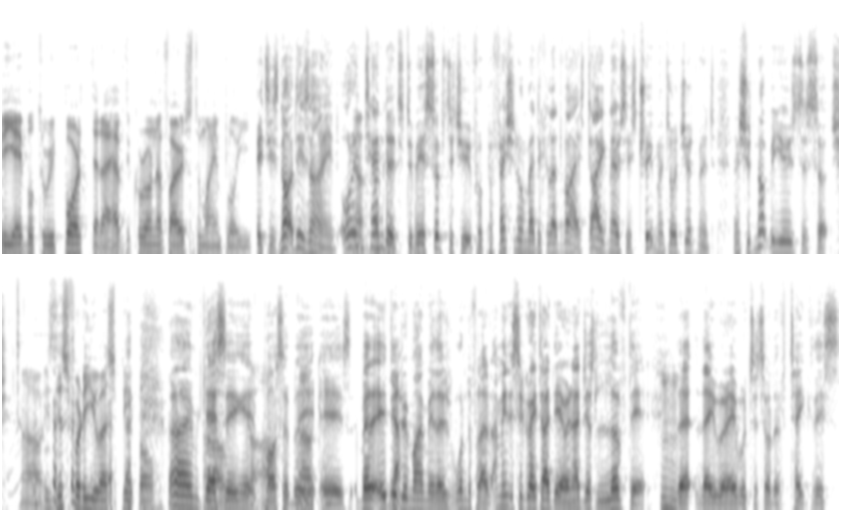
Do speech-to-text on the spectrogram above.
be able to report that I have the coronavirus to my employee. It is not designed or No, intended to be a substitute for professional medical advice, diagnosis, treatment, or judgment, and should not be used as such. Oh, is this for the US people? I'm guessing it Oh, God. possibly Okay. is, but it did Yeah. remind me of those wonderful. Ad- I mean, it's a great idea, and I just loved it Mhm. that they were able to sort of take this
